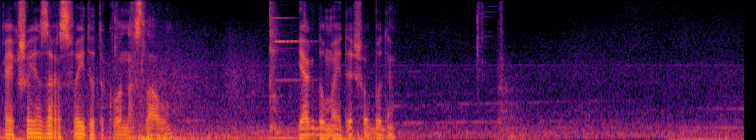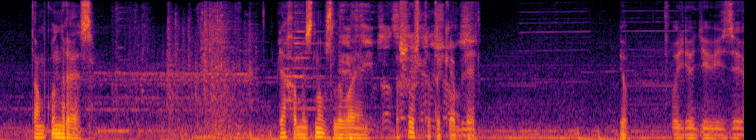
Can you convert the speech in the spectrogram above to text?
Так, а якщо я зараз вийду такого на славу? Як думаєте, що буде? Там конгрес. Бляха, ми знов зливаємо. Та що ж то таке, блядь? Йоп, твою дивізію.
